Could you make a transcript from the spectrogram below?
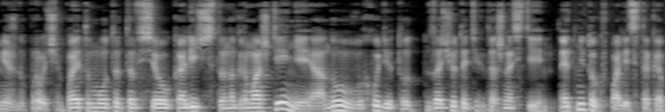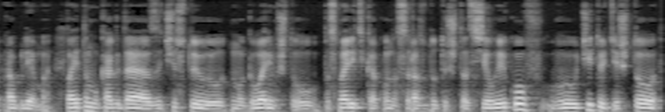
между прочим. Поэтому вот это все количество нагромождения, оно выходит вот за счет этих должностей. Это не только в полиции такая проблема. Поэтому, когда зачастую вот мы говорим, что посмотрите, как у нас раздутый штат силовиков, вы учитываете, что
